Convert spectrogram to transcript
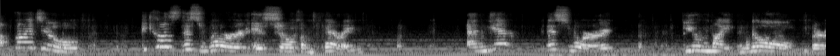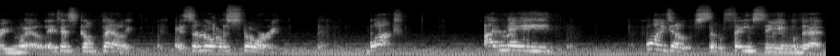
I'm going to, because this word is so compelling, and yet this word you might know very well. It is compelling. It's a little story. But I may point out some things to you that,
